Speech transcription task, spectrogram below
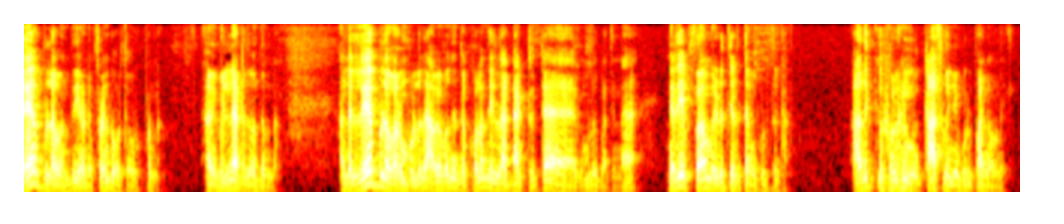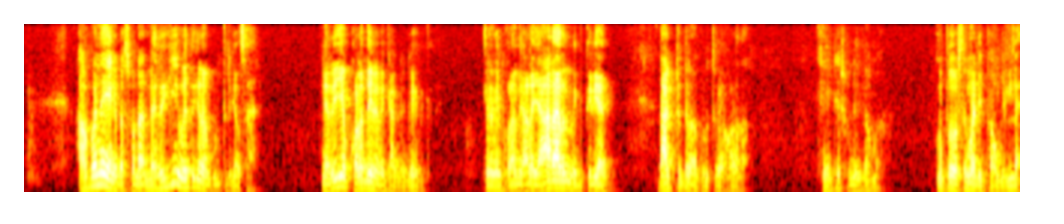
லேபில் வந்து என்னோடய ஃப்ரெண்டு ஒருத்தன் ஒர்க் பண்ணான். அவன் வெளிநாட்டுக்கு வந்திருந்தான். அந்த லேபில் வரும் பொழுது அவன் வந்து இந்த குழந்தை இல்லா டாக்டர்கிட்ட இருக்கும்பொழுது பார்த்திங்கன்னா நிறைய ஃபேம் எடுத்து எடுத்து அவன் கொடுத்துருக்கான். அதுக்கு ஒரு காசு கொஞ்சம் கொடுப்பாங்க அவனுக்கு. அவனே என்கிட்ட சொன்னான் நிறைய பேத்துக்கு நான் கொடுத்துருக்கேன் சார். நிறைய குழந்தைகள் எனக்கு அங்கங்கே இருக்குது. என்னுடைய குழந்தை ஆனால் யார் யாருன்னு எனக்கு தெரியாது. டாக்டர்கிட்ட நான் கொடுத்துருவேன் அவ்வளோதான் என்கிட்டயே சொல்லியிருக்காமா முப்பது வருஷம் முன்னாடி இப்போ அவங்க இல்லை.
